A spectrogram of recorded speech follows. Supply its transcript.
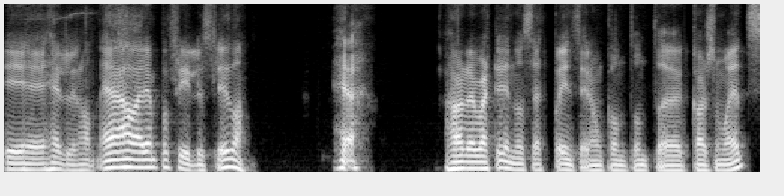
vi heller han. Jeg har en på friluftsliv, da. Ja. Har dere vært inne og sett på Instagram-kontoen til Carson Wentz?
